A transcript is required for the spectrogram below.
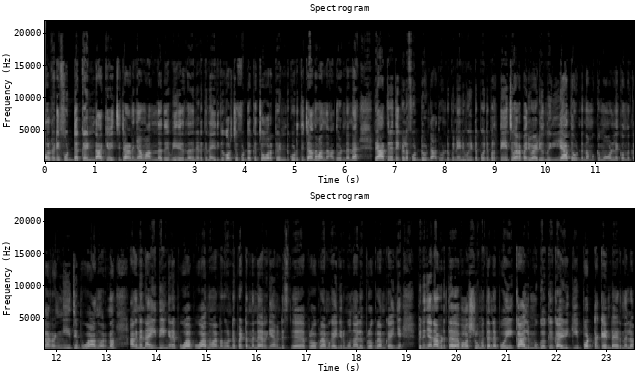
ഓൾറെഡി ഫുഡൊക്കെ ഉണ്ടാക്കി വെച്ചിട്ടാണ് ഞാൻ വന്നത്. വരുന്നതിനിടയ്ക്ക് നൈതിക്ക് കുറച്ച് ഫുഡൊക്കെ ചോറൊക്കെ കൊടുത്തിട്ടാണ് വന്നത്. അതുകൊണ്ട് തന്നെ രാത്രിയത്തേക്കുള്ള ഫുഡും ഉണ്ട്. അതുകൊണ്ട് പിന്നെ ഇനി വീട്ടിൽ പോയിട്ട് പ്രത്യേകിച്ച് വേറെ പരിപാടിയൊന്നും ഇല്ലാത്തതുകൊണ്ട് നമുക്ക് മുകളിലേക്ക് ഒന്ന് കറങ്ങിയിട്ട് പോകാമെന്ന് പറഞ്ഞു. അങ്ങനെ നൈതി ഇങ്ങനെ പോവാ പോവാന്ന് പറഞ്ഞതുകൊണ്ട് പെട്ടെന്ന് തന്നെ ഇറങ്ങി അവന്റെ പ്രോഗ്രാം കഴിഞ്ഞൊരു മൂന്നാൽ പ്രോഗ്രാം കഴിഞ്ഞ് പിന്നെ ഞാൻ അവിടുത്തെ വാഷ്റൂമിൽ തന്നെ പോയി കാലും മുഖമൊക്കെ കഴുകി പൊട്ടൊക്കെ ഉണ്ടായിരുന്നല്ലോ.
